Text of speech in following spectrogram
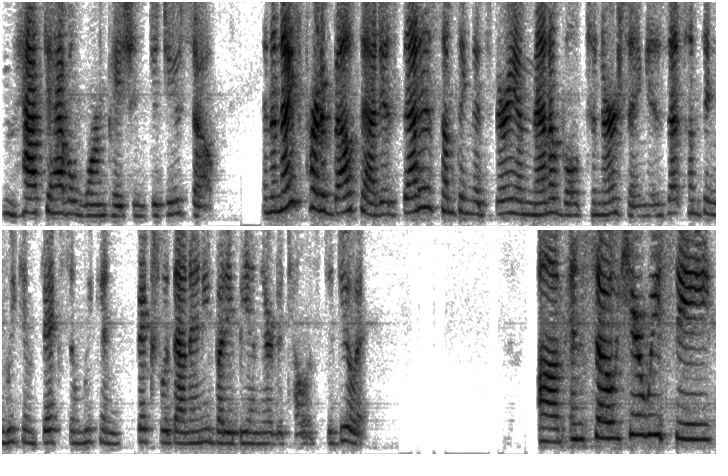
you have to have a warm patient to do so. And the nice part about that is that is something that's very amenable to nursing. Is that something we can fix and we can fix without anybody being there to tell us to do it. Um, and so here we see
